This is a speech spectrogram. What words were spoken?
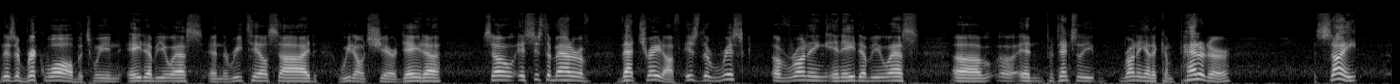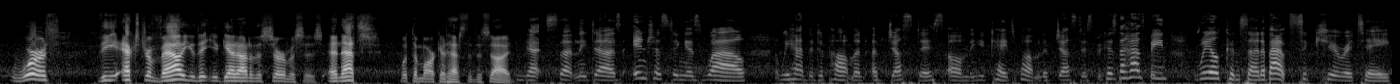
there's a brick wall between AWS and the retail side. We don't share data. So it's just a matter of that trade off. Is the risk of running in AWS uh, uh, and potentially running at a competitor site worth the extra value that you get out of the services? And that's what the market has to decide. Yeah, it certainly does. Interesting as well, we had the Department of Justice on, the UK Department of Justice, because there has been real concern about security,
